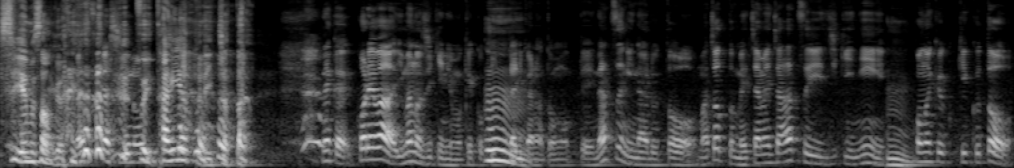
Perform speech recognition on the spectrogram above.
CM ソング。懐かしの。ついタイアップで言っちゃった。なんかこれは今の時期にも結構ぴったりかなと思って、夏になると、まあ、ちょっとめちゃめちゃ暑い時期にうん。この曲聴くと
